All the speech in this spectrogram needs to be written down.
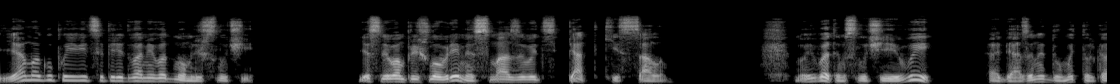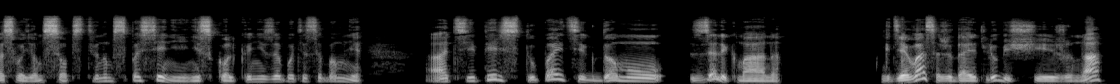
Я могу появиться перед вами в одном лишь случае. Если вам пришло время смазывать пятки салом. Но и в этом случае вы обязаны думать только о своем собственном спасении, нисколько не заботясь обо мне. А теперь ступайте к дому Зеликмана, где вас ожидает любящая жена.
